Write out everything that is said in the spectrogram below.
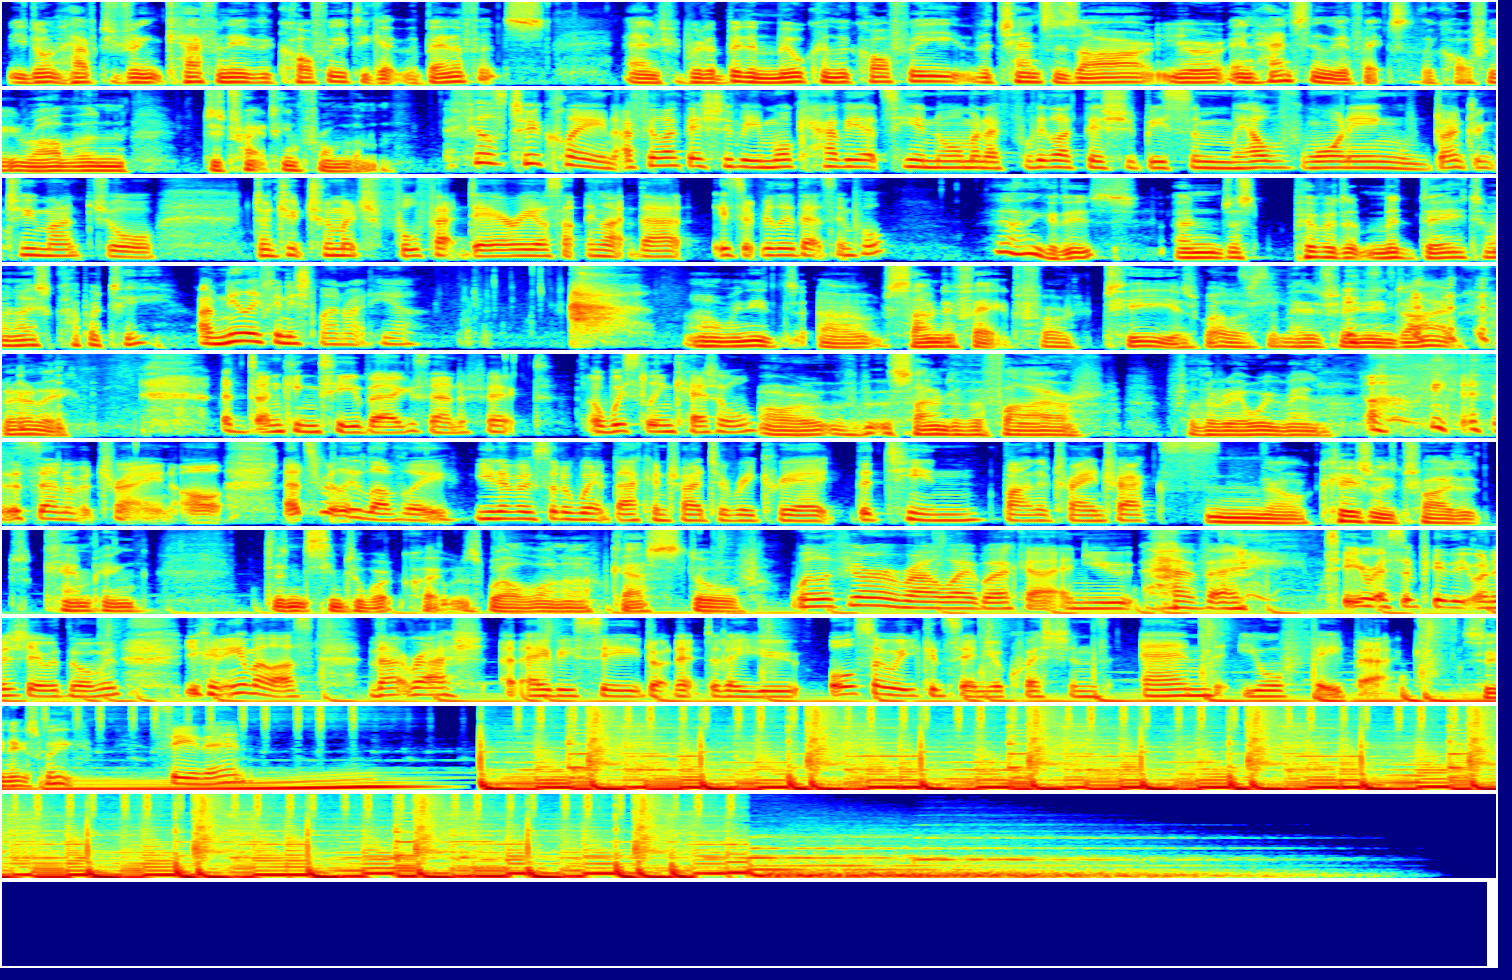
You don't have to drink caffeinated coffee to get the benefits. And if you put a bit of milk in the coffee, the chances are you're enhancing the effects of the coffee rather than detracting from them. It feels too clean. I feel like there should be more caveats here, Norman. I feel like there should be some health warning don't drink too much or don't drink too much full fat dairy or something like that. Is it really that simple? Yeah, I think it is. And just pivot at midday to a nice cup of tea. I've nearly finished mine right here. Oh, we need a sound effect for tea as well as the Mediterranean diet, clearly. A dunking tea bag sound effect, a whistling kettle. Or the sound of the fire for the railwaymen. Oh, yeah, the sound of a train. Oh, that's really lovely. You never sort of went back and tried to recreate the tin by the train tracks? No, occasionally tried it camping didn't seem to work quite as well on a gas stove. Well, if you're a railway worker and you have a tea recipe that you want to share with Norman, you can email us thatrash at abc.net.au, also where you can send your questions and your feedback. See you next week. See you then.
